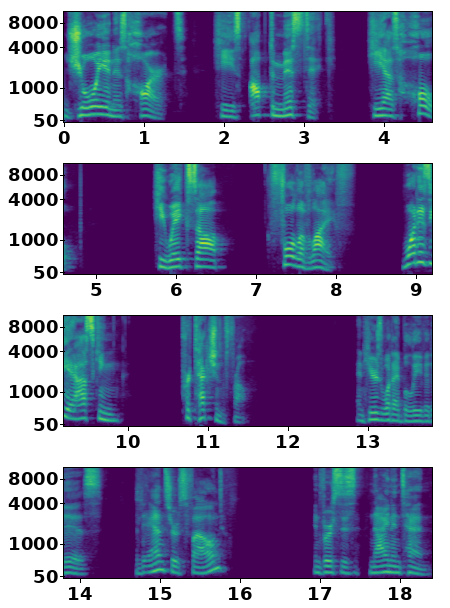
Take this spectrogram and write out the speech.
joy in his heart. He's optimistic. He has hope. He wakes up full of life. What is he asking protection from? And here's what I believe it is. And the answer is found in verses 9 and 10.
